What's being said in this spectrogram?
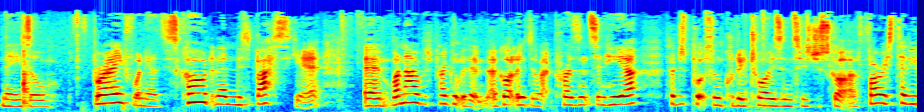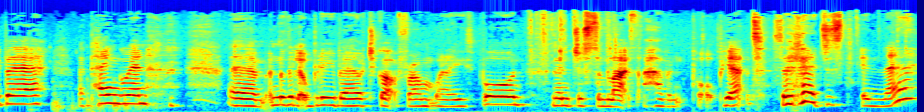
nasal spray for when he has his cold. And then this basket um, when I was pregnant with him, I got loads of like presents in here. So I just put some cuddly toys in. So he's just got a forest teddy bear, a penguin, um, another little blue bear which I got from when I was born, and then just some lights that I haven't put up yet. So they're just in there.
